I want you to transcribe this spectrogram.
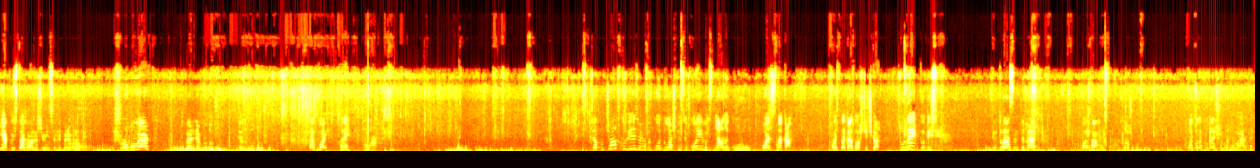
Якось так, головне, що він це не перевернув. Шрубоверт. Тепер йдемо по дошку. Я забув дошку. Так, бой, ходи. Для початку візьмемо таку дошку, з якої ми зняли куру. Ось така. Ось така дощечка. Туненько десь півтора сантиметра. Бой агриться на дошку. Так, коли подай шрубовертик.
